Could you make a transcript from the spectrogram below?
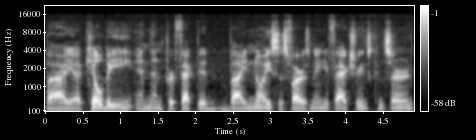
by uh, Kilby and then perfected by Noyce as far as manufacturing is concerned.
